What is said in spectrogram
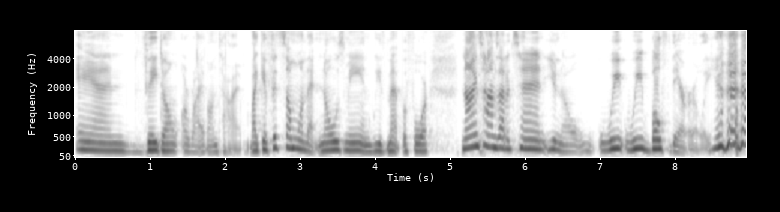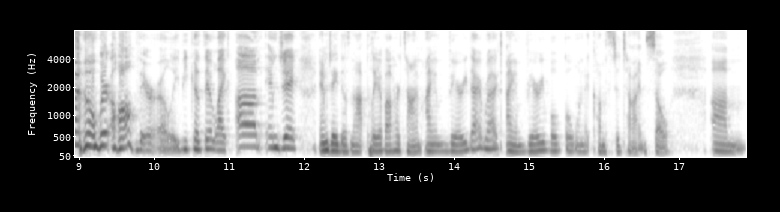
and they don't arrive on time. Like if it's someone that knows me and we've met before nine times out of ten you know we we both there early. We're all there early because they're like um mj mj does not play about her time. I am very direct. I am very vocal when it comes to time. So um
